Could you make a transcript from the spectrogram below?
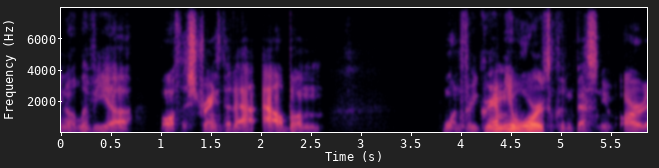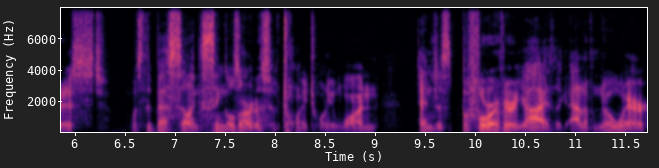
You know, Olivia, off the strength of that album, won three Grammy Awards, including Best New Artist, was the best selling singles artist of 2021. And just before our very eyes, like out of nowhere,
